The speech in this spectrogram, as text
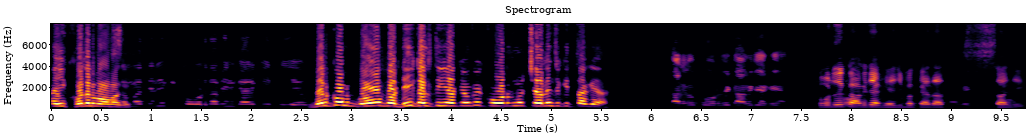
ਅਸੀਂ ਖੁਦ ਲਵਾਵਾਂਗੇ। ਸਮਝਦੇ ਨੇ ਕਿ ਕੋਰਟ ਦਾ ਵੀ ਇਨਕਾਰ ਕੀਤੀ ਹੈ। ਬਿਲਕੁਲ ਬਹੁਤ ਵੱਡੀ ਗਲਤੀ ਆ ਕਿਉਂਕਿ ਕੋਰਟ ਨੂੰ ਚੈਲੰਜ ਕੀਤਾ ਗਿਆ। ਤੁਹਾਡੇ ਕੋਲ ਕੋਰਟ ਦੇ ਕਾਗਜ਼ ਹੈਗੇ ਆ? ਕੋਰਟ ਦੇ ਕਾਗਜ਼ ਹੈਗੇ ਜੀ ਬਕਾਇਦਾ। ਹਾਂਜੀ।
